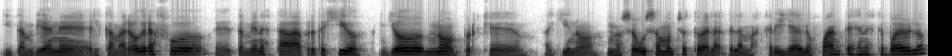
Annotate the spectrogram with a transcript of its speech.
y también el camarógrafo también estaba protegido. Yo no, porque aquí no, no se usa mucho esto de la, de mascarilla y los guantes en este pueblo,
